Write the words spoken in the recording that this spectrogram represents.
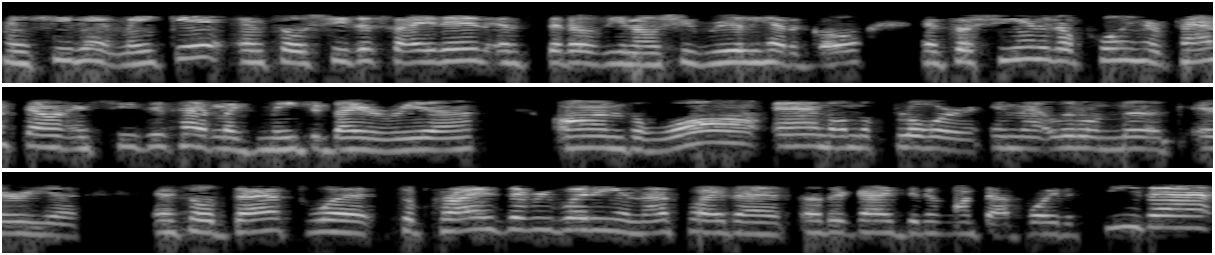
and she didn't make it. And so she decided instead of, you know, she really had to go. And so she ended up pulling her pants down and she just had like major diarrhea on the wall and on the floor in that little nook area. And so that's what surprised everybody. And that's why that other guy didn't want that boy to see that.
